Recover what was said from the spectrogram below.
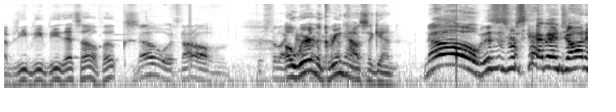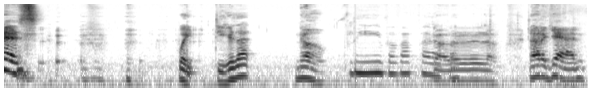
I believe, believe, believe. That's all, folks. No, it's not all. We're still like oh, we're in the greenhouse again. No, this is where Scatman John is. Wait, do you hear that? No, no, no, no, no, no. not again.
